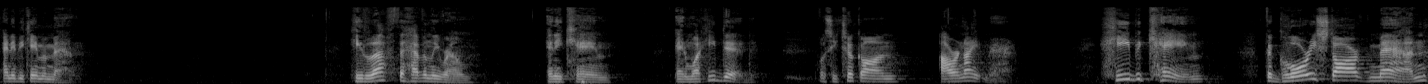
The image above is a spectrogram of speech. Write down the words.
and He became a man. He left the heavenly realm, and He came, and what He did was He took on our nightmare he became the glory starved man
